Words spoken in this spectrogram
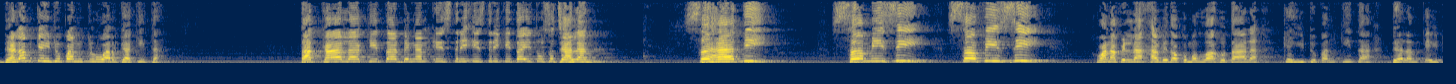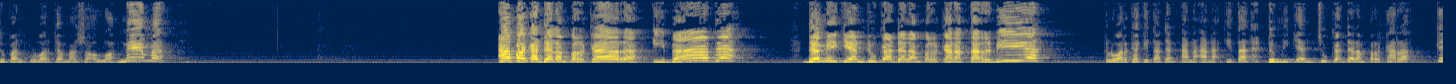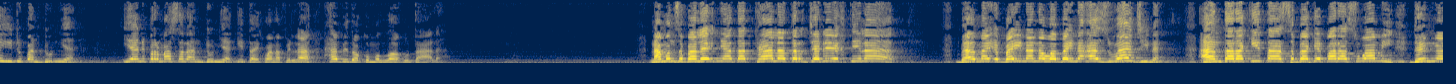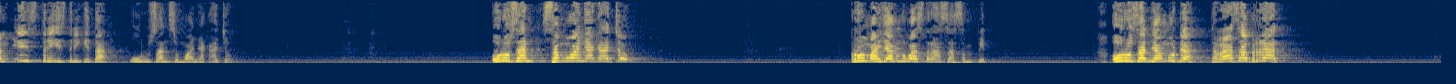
dalam kehidupan keluarga kita tatkala kita dengan istri-istri kita itu sejalan, sehati, semisi, sevisi. Wanafillah hafizakumullahu taala kehidupan kita dalam kehidupan keluarga Masya Allah nikmat apakah dalam perkara ibadah demikian juga dalam perkara tarbiyah keluarga kita dan anak-anak kita, demikian juga dalam perkara kehidupan dunia. yakni permasalahan dunia kita ikhwana fillah hafizakumullahu taala. Namun sebaliknya tatkala terjadi ikhtilaf bainana wa baina azwajina antara kita sebagai para suami dengan istri-istri kita urusan semuanya kacau. Urusan semuanya kacau. Rumah yang luas terasa sempit. Urusan yang mudah terasa berat.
